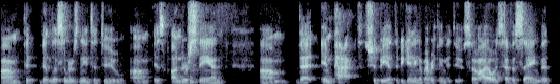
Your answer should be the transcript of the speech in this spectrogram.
um, that that listeners need to do um, is understand um, that impact should be at the beginning of everything they do. So I always have this saying that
